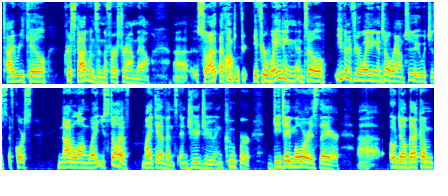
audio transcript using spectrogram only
Tyreek Hill, Chris Godwin's in the first round now. Uh, so I, I wow. think if you're, if you're waiting until, even if you're waiting until round two, which is of course not a long wait, you still have Mike Evans and Juju and Cooper. DJ Moore is there. Uh, Odell Beckham,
